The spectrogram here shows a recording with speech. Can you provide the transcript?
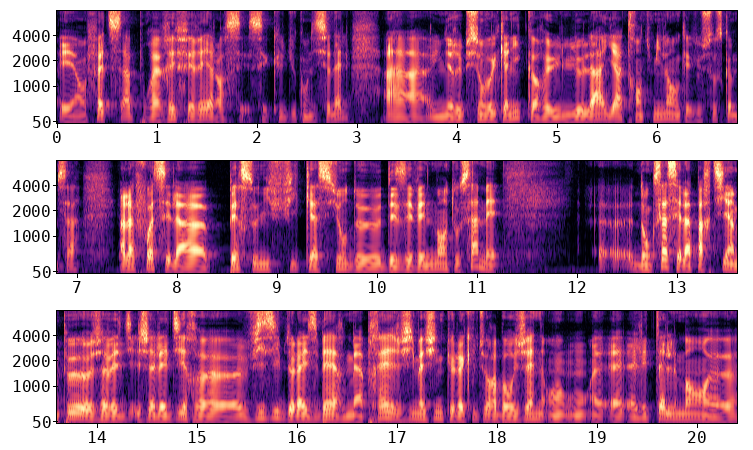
et, en fait, ça pourrait référer, alors c'est que du conditionnel, à une éruption volcanique qui aurait eu lieu là il y a 30 000 ans ou quelque chose comme ça. À la fois, c'est la personnification de, des événements, tout ça, mais donc ça, c'est la partie un peu, j'allais dire, euh, visible de l'iceberg. Mais après, j'imagine que la culture aborigène, elle, est tellement euh,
